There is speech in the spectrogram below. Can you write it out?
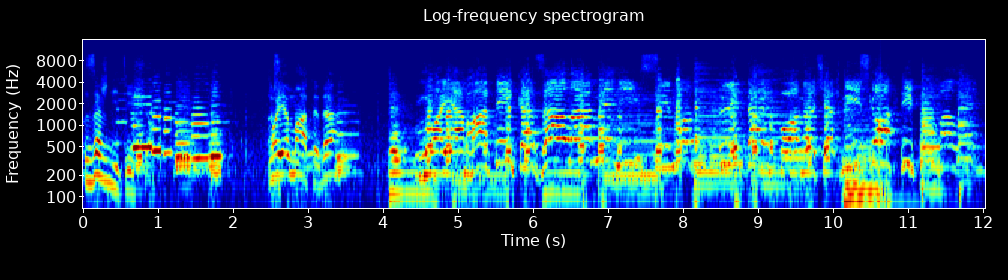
заждіть її. Моя мати, да? Моя мати казала мені, синок, літай по ночах низько і помаленьку.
